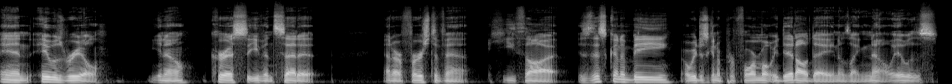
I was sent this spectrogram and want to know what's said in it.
and it was real. you know, Chris even said it at our first event. He thought, "Is this going to be? Are we just going to perform what we did all day?" And I was like, "No, it was."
